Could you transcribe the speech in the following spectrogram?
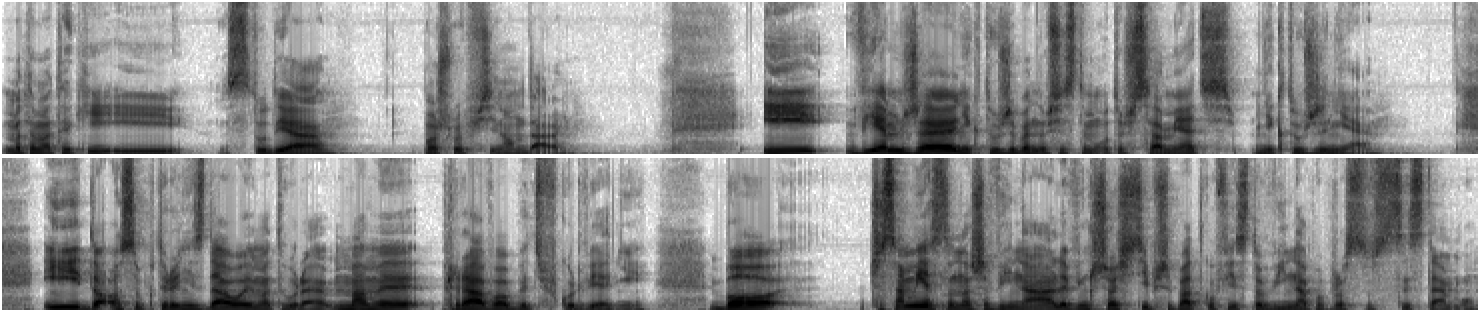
matematyki i studia poszły w siną dal. I wiem, że niektórzy będą się z tym utożsamiać, niektórzy nie. I do osób, które nie zdały maturę, mamy prawo być wkurwieni, bo czasami jest to nasza wina, ale w większości przypadków jest to wina po prostu z systemu.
